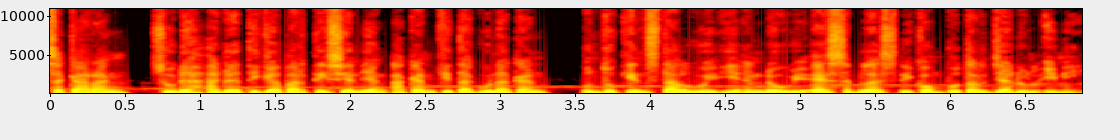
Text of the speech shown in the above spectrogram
Sekarang, sudah ada tiga partition yang akan kita gunakan untuk install Windows 11 di komputer jadul ini.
